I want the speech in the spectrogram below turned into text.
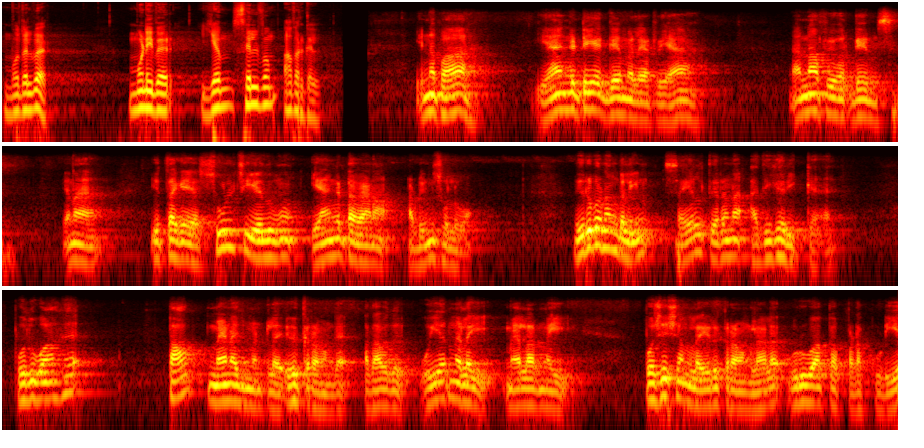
முதல்வர் முனைவர் எம் செல்வம் அவர்கள். என்னப்பா என்கிட்டயே கேம் விளையாடுறியா? நன் ஆஃப் யுவர் கேம்ஸ் என இத்தகைய சூழ்ச்சி எதுவும் என்கிட்ட வேணாம் அப்படின்னு சொல்லுவோம். நிறுவனங்களின் செயல்திறனை அதிகரிக்க பொதுவாக டாப் மேனேஜ்மெண்ட்டில் இருக்கிறவங்க அதாவது உயர்நிலை மேலாண்மை பொசிஷனில் இருக்கிறவங்களால உருவாக்கப்படக்கூடிய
